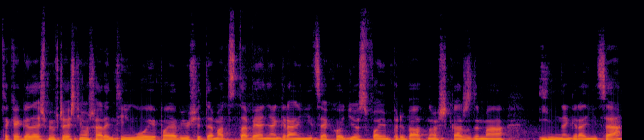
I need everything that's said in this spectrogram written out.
Tak jak gadaliśmy wcześniej o sharentingu i pojawił się temat stawiania granic, jak chodzi o swoją prywatność, każdy ma inne granice.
